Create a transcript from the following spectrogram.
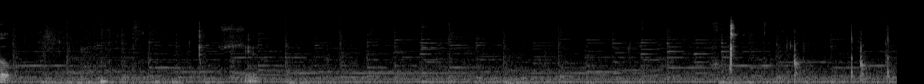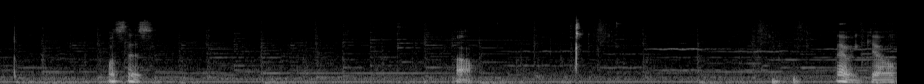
Oh. What's this? Oh. There we go.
